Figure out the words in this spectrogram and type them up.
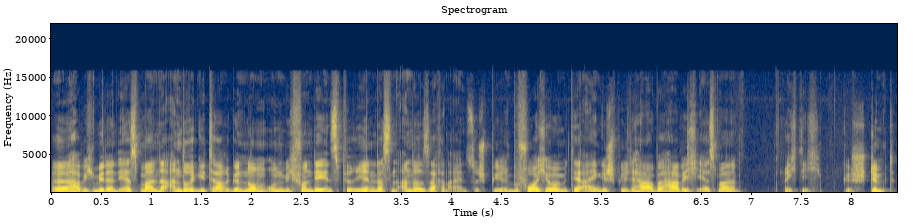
äh, habe ich mir dann erstmal eine andere Gitarre genommen und mich von der inspirieren lassen, andere Sachen einzuspielen. Bevor ich aber mit der eingespielt habe, habe ich erstmal richtig gestimmt.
